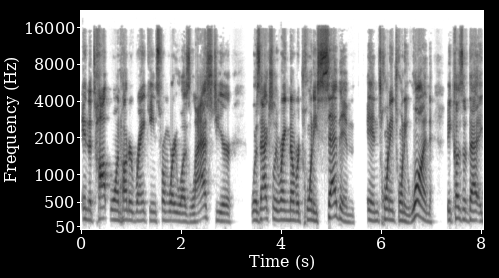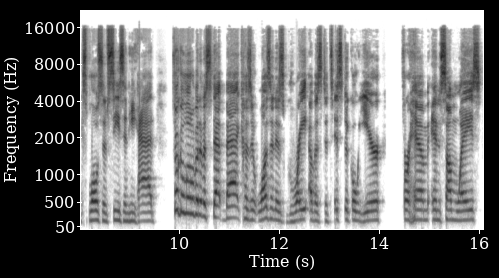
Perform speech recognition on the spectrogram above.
in the top 100 rankings from where he was last year, was actually ranked number 27 in 2021 because of that explosive season he had. Took a little bit of a step back because it wasn't as great of a statistical year for him in some ways,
